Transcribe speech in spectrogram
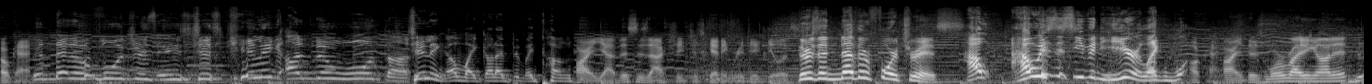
Okay. The Nether Fortress is just killing underwater. Chilling. Oh my god, I bit my tongue. All right, yeah, this is actually just getting ridiculous. There's a nether fortress. How how is this even here? Like what? Okay. All right, there's more writing on it. Who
